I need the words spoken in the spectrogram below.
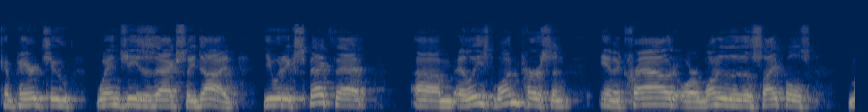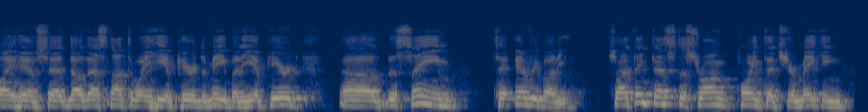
compared to when Jesus actually died. You would expect that um, at least one person in a crowd or one of the disciples might have said, No, that's not the way he appeared to me, but he appeared uh, the same to everybody. So I think that's the strong point that you're making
